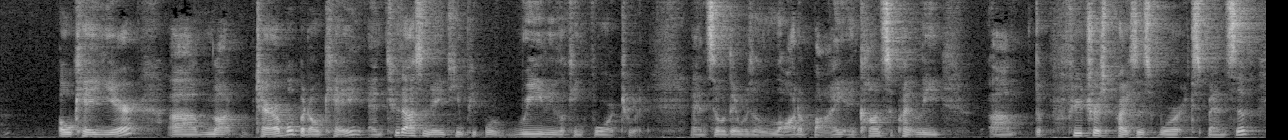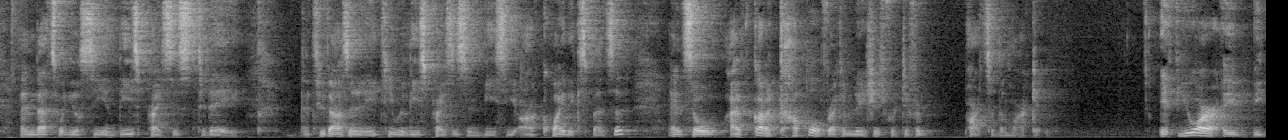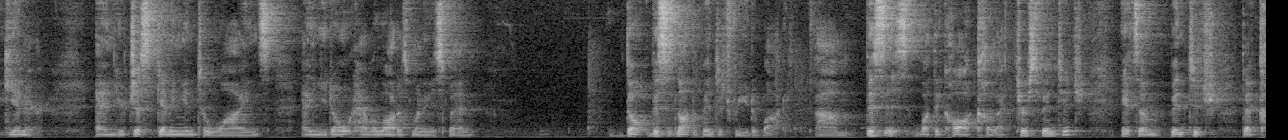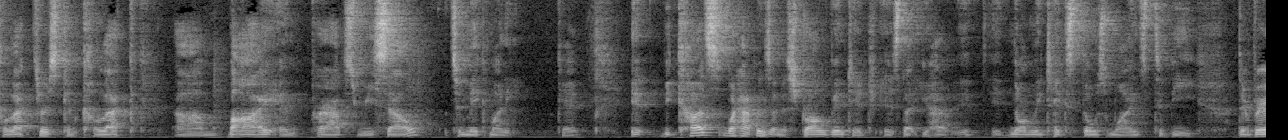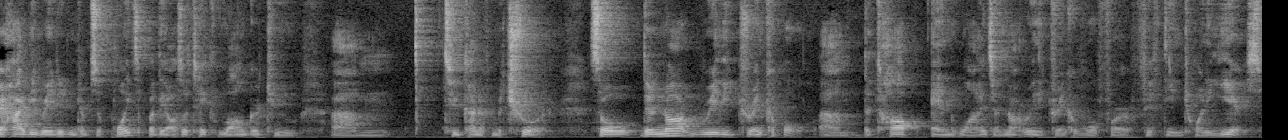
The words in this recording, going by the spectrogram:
okay year, uh, not terrible, but okay. And 2018, people were really looking forward to it, and so there was a lot of buying, and consequently, um, the futures prices were expensive, and that's what you'll see in these prices today. The 2018 release prices in BC are quite expensive, and so I've got a couple of recommendations for different parts of the market if you are a beginner and you're just getting into wines and you don't have a lot of money to spend, don't. This is not the vintage for you to buy. Um, this is what they call a collector's vintage. It's a vintage that collectors can collect, um, buy, and perhaps resell to make money. Okay, it because what happens in a strong vintage is that you have it, it normally takes those wines to be they're very highly rated in terms of points, but they also take longer to um, to kind of mature. So they're not really drinkable. Um, the top end wines are not really drinkable for 15, 20 years.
